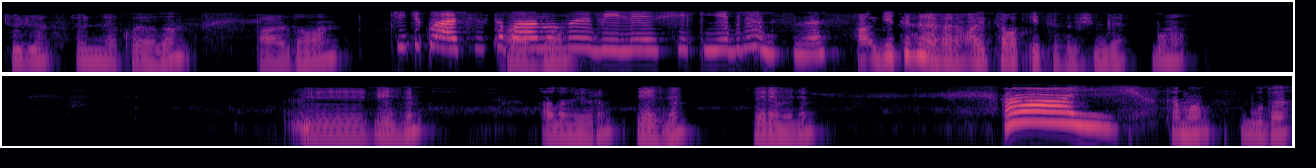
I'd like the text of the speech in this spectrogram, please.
çocuğun önüne koyalım. Pardon. Çocuklar siz tabağınızı birleşik yiyebilir misiniz? Aa, getirdim efendim. Ayrı tabak getirdim şimdi. Bunu eee, verdim. Alamıyorum. Verdim. Veremedim. Ay. Tamam. Bu da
